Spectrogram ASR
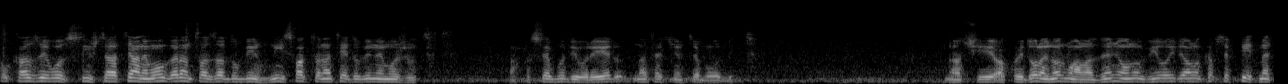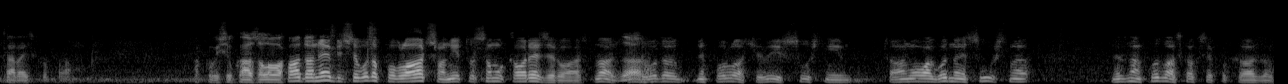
pokazuje vod, s tim što ja ne mogu garantovati za dubinu. Nis faktor na te dubine može utjecati. Ako sve bude u redu, na taj će mi trebalo biti. Znači, ako je dole normalna zemlja, ono bi bilo idealno kad bi se 5 metara iskopalo. ako bi se ukazalo ovako. Pa da ne bi se voda povlačila, nije to samo kao rezervoar, znaš, da, Da. se voda ne povlači, vidiš, sušni, tamo ova godina je sušna, ne znam kod vas kako se pokazalo.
